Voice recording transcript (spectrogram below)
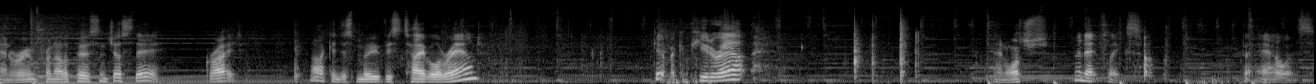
and room for another person just there. Great. I can just move this table around, get my computer out, and watch my Netflix for hours.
